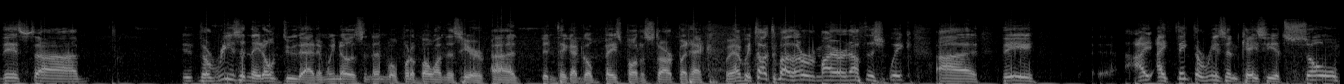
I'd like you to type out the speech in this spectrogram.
this uh, the reason they don't do that, and we know this, and then we'll put a bow on this here. Uh, didn't think I'd go baseball to start, but heck, we, have we talked about Urban Meyer enough this week. Uh, the I, I think the reason, Casey, it's so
